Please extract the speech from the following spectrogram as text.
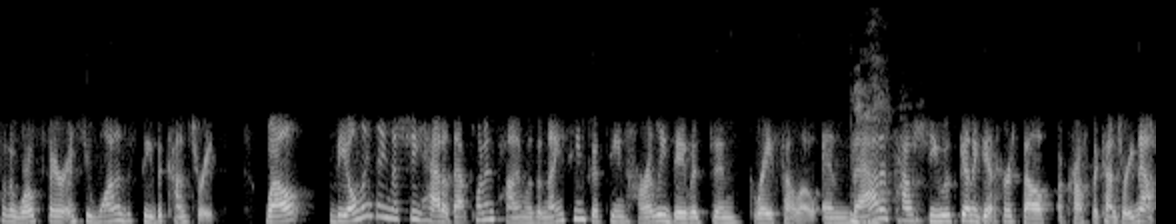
to the World's Fair and she wanted to see the country. Well, the only thing that she had at that point in time was a 1915 Harley Davidson Greyfellow, and that is how she was going to get herself across the country. Now,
